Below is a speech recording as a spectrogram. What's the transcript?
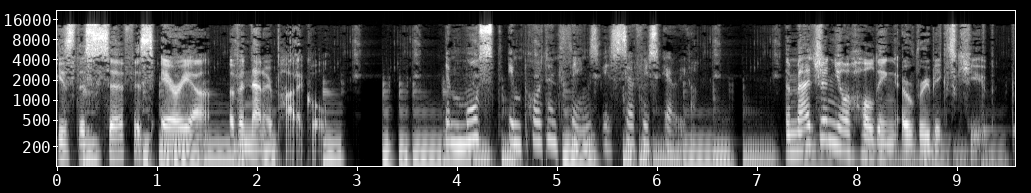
is the surface area of a nanoparticle. The most important thing is surface area. Imagine you're holding a Rubik's Cube.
